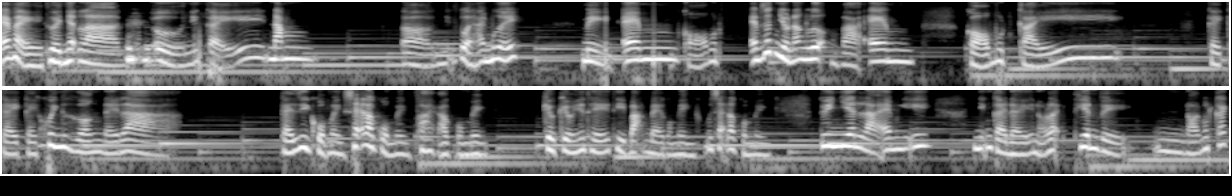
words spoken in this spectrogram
em phải thừa nhận là ở những cái năm uh, những tuổi 20 ấy mình em có một em rất nhiều năng lượng và em có một cái cái cái cái khuynh hướng đấy là cái gì của mình sẽ là của mình phải là của mình. Kiểu kiểu như thế thì bạn bè của mình cũng sẽ là của mình. Tuy nhiên là em nghĩ những cái đấy nó lại thiên về nói một cách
